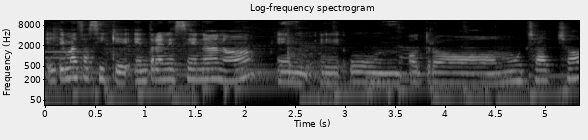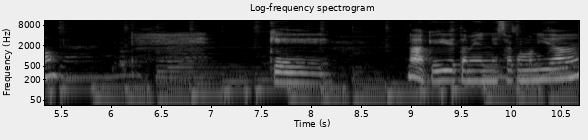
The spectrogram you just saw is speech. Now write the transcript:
el tema es así que entra en escena, ¿no? En eh, un otro muchacho que, nada, que vive también en esa comunidad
